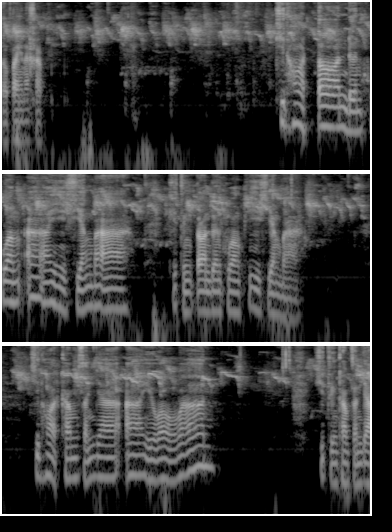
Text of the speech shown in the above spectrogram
ต่อไปนะครับ คิดฮอดตอนเดินควงอ้ายเคียงบา คิดถึงตอนเดินควงพี่เคียงบา คิดฮอดคำสัญญาอายว้าหวาน คิดถึงคำสัญญา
